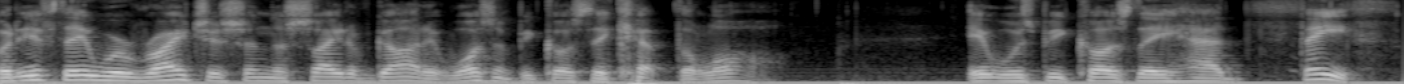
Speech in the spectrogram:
But if they were righteous in the sight of God, it wasn't because they kept the law. It was because they had faith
